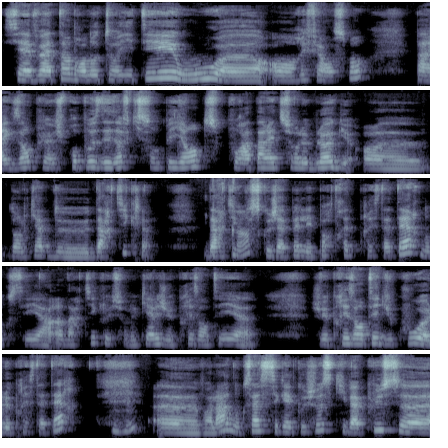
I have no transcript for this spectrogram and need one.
si elle veut atteindre en notoriété ou euh, en référencement. Par exemple, je propose des offres qui sont payantes pour apparaître sur le blog euh, dans le cadre d'articles. D'articles, ce que j'appelle les portraits de prestataires. Donc c'est un article sur lequel je vais présenter, je vais présenter du coup le prestataire. Mhm. Euh, voilà, donc ça c'est quelque chose qui va plus euh,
